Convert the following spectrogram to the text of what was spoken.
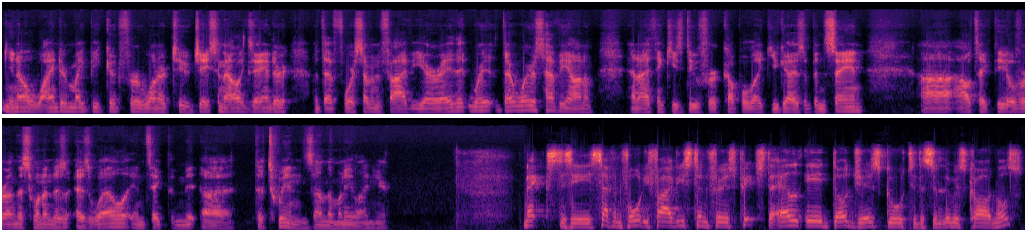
you know, Winder might be good for one or two. Jason Alexander with that 4.75 ERA that that wears heavy on him, and I think he's due for a couple, like you guys have been saying. Uh, I'll take the over on this one as, as well, and take the uh, the Twins on the money line here. Next is a 7:45 Eastern first pitch. The LA Dodgers go to the St. Louis Cardinals,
